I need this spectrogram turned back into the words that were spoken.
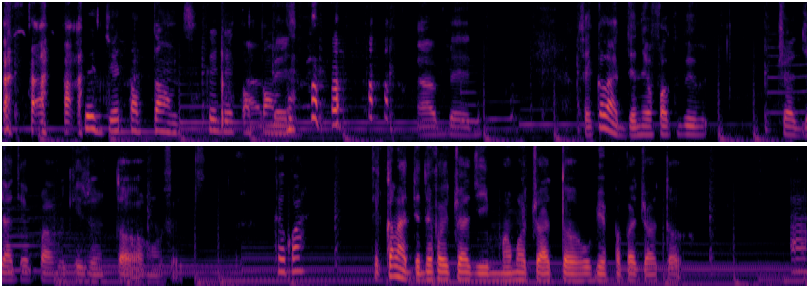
que Dieu t'entende. Que Dieu t'entende. Amen. Amen. C'est quand la dernière fois que tu as dit à tes parents qu'ils ont tort en fait Que quoi? C'est quand la dernière fois que tu as dit maman tu as tort ou bien papa tu as tort Ah.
